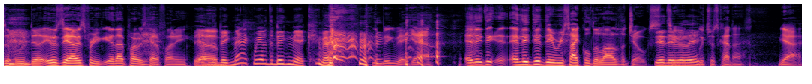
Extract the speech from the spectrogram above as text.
Zamunda. It was yeah, it was pretty. Yeah, that part was kind of funny. We have the Um, Big Mac. We have the Big Mick. The Big Mac, yeah. and they did, and they did they recycled a lot of the jokes. Did they really? Which was kind of yeah.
